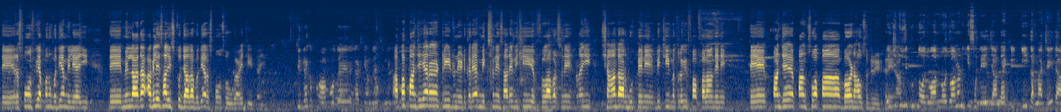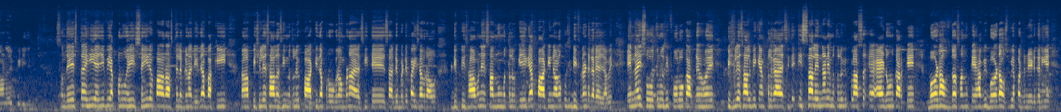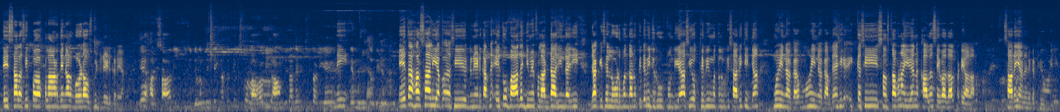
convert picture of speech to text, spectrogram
ਤੇ ਰਿਸਪੌਂਸ ਵੀ ਆਪਾਂ ਨੂੰ ਵਧੀਆ ਮਿਲਿਆ ਜੀ। ਤੇ ਮੈਨੂੰ ਲੱਗਦਾ ਅਗਲੇ ਸਾਲ ਇਸ ਤੋਂ ਜ਼ਿਆਦਾ ਵਧੀਆ ਰਿਸਪੌਂਸ ਹੋਊਗਾ ਇਹ ਚੀਜ਼ ਦਾ ਜੀ। ਕਿੰਨੇ ਕੁ ਪੌ- ਪੌਦੇ ਲੈ ਕੇ ਆਉਂਦੇ ਹੋ? ਕਿੰਨੇ ਆਪਾਂ 5000 ਟਰੀ ਡੋਨੇਟ ਕਰਿਆ। ਮਿਕਸ ਨੇ ਸਾਰੇ ਵਿੱਚ ਹੀ ਫਲਾਵਰਸ ਨੇ ਹਨਾ ਜੀ। ਸ਼ਾਨਦਾਰ ਬੂਟੇ ਨੇ ਵਿੱਚ ਹੀ ਮਤਲਬ ਕਿ ਫ- ਫਲਾਂ ਦੇ ਨੇ। ਤੇ 5 500 ਆਪਾਂ ਬਰਡ ਹਾਊਸ ਡੋਨੇਟ ਕਰੇ ਜੀ ਤੁਸੀਂ ਖੁਦ ਨੌਜਵਾਨ ਨੌਜਵਾਨਾਂ ਨੂੰ ਕੀ ਸੰਦੇਸ਼ ਜਾਂਦਾ ਹੈ ਕਿ ਕੀ ਕਰਨਾ ਚਾਹੀਦਾ ਆਉਣ ਵਾਲੀ ਪੀੜ੍ਹੀ ਦੇ ਵਿੱਚ? ਸੰਦੇਸ਼ ਤਾਂ ਇਹੀ ਹੈ ਜੀ ਵੀ ਆਪਾਂ ਨੂੰ ਇਹੀ ਸਹੀ ਰਸਤੇ ਲੱਗਣਾ ਚਾਹੀਦਾ। ਬਾਕੀ ਪਿਛਲੇ ਸਾਲ ਅਸੀਂ ਮਤਲਬ ਪਾਰਟੀ ਦਾ ਪ੍ਰੋਗਰਾਮ ਬਣਾਇਆ ਸੀ ਤੇ ਸਾਡੇ ਵੱਡੇ ਭਾਈ ਸਾਹਿਬ ਰਾਓ, ਡਿਪਟੀ ਸਾਹਿਬ ਨੇ ਸਾਨੂੰ ਮਤਲਬ ਕਿ ਕਿਹਾ ਪਾਰਟੀ ਨਾਲੋਂ ਕੁਝ ਡਿਫਰੈਂਟ ਕਰਿਆ ਜਾਵੇ। ਇਹਨਾਂ ਹੀ ਸੋਚ ਨੂੰ ਅਸੀਂ ਫੋਲੋ ਕਰਦੇ ਹੋਏ ਪਿਛਲੇ ਸਾਲ ਵੀ ਕੈਂਪ ਲਗਾਇਆ ਸੀ ਤੇ ਇਸ ਸਾਲ ਇਹਨਾਂ ਨੇ ਮਤਲਬ ਕਿ ਪਲੱਸ ਐਡ ਔਨ ਕਰਕੇ ਬਰਡ ਹਾਊਸ ਦਾ ਸਾਨੂੰ ਕਿਹਾ ਵੀ ਬਰਡ ਹਾਊਸ ਵੀ ਆਪਾਂ ਡੋਨੇਟ ਕਰੀਏ ਤੇ ਇਸ ਸਾਲ ਅਸੀਂ ਪਲਾਨ ਦੇ ਨਾਲ ਬਰਡ ਹਾਊਸ ਵੀ ਡੋਨੇਟ ਕਰਿਆ। ਇਹ ਹਰ ਸਾਲ ਹੀ ਤੁਸੀਂ ਜਨਮ ਦਿਨ ਤੇ ਕਰਦੇ ਤੇ ਇਸ ਤੋਂ ਇਲਾਵਾ ਵੀ ਆਮ ਦਿਨਾਂ ਦੇ ਵਿੱਚ ਵੀ ਤੁਹਾਡੀ ਇਹ ਨਹੀਂ। ਇਹ ਮੁਹਿੰਮ ਚੱਲਦੀ ਰਹਿੰਦੀ ਹੈ। ਇਹ ਤਾਂ ਹਰ ਸਾਲ ਹੀ ਆਪਾਂ ਅਸੀਂ ਡੋਨੇਟ ਕਰਦੇ ਹਾਂ। ਇਹ ਤੋਂ ਬਾਅਦ ਜਿਵੇਂ ਫਲੱਡ ਆ ਜਾਂਦਾ ਜੀ ਜਾਂ ਕਿਸੇ ਲੋੜਵੰਦਾਂ ਨੂੰ ਕਿਤੇ ਵੀ ਜ਼ਰੂਰਤ ਹੁੰਦੀ ਹੈ ਅਸੀਂ ਉੱਥੇ ਵੀ ਮਤਲਬ ਕਿ ਸਾਰੀ ਚੀਜ਼ਾਂ ਮੁਹੱਈਆ ਕਰ ਮੁਹੱਈਆ ਕਰਦੇ ਹਾਂ। ਅਸੀਂ ਇੱਕ ਅਸੀਂ ਸੰਸਥਾ ਬਣਾਈ ਹੋਈ ਹੈ ਨਖਾਲਸ ਸੇਵਾ ਦਲ ਪਟਿਆਲਾ। ਸਾਰੇ ਜਾਣੇ ਨੇ ਇਕੱਠੇ ਹੋ ਕੇ ਜੀ।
